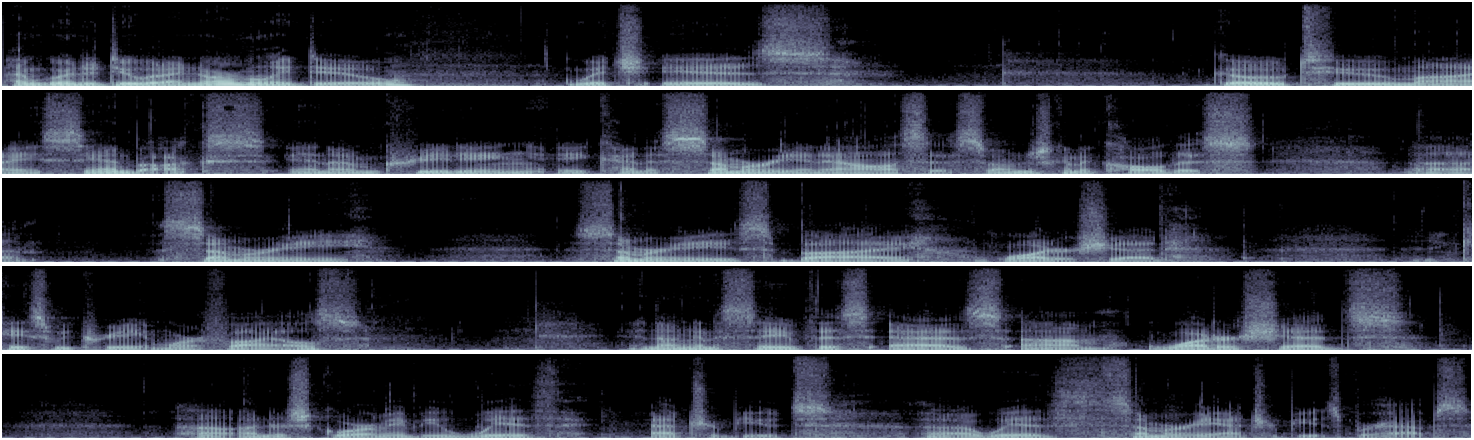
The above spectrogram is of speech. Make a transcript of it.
I'm going to do what I normally do, which is go to my sandbox and I'm creating a kind of summary analysis. So I'm just going to call this uh, summary summaries by watershed in case we create more files. And I'm going to save this as um, watersheds uh, underscore maybe with attributes, uh, with summary attributes perhaps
